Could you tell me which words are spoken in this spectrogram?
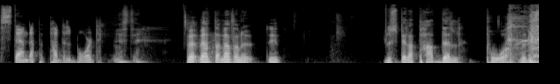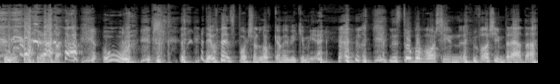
Stand-up paddleboard. Just det. Vä vänta, vänta nu. Du, du spelar paddel på när du står på en bräda. Oh! Det var en sport som lockar mig mycket mer. Du står på varsin, varsin bräda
